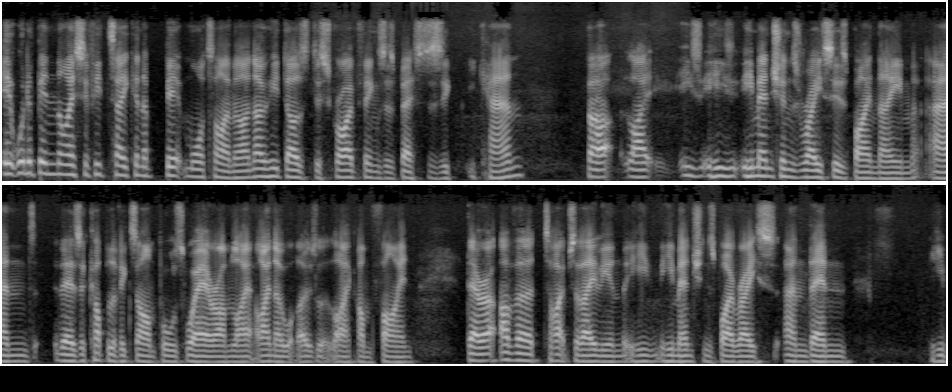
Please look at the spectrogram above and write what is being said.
It would have been nice if he'd taken a bit more time, and I know he does describe things as best as he, he can, but like he's he he mentions races by name, and there's a couple of examples where I'm like, I know what those look like, I'm fine. There are other types of alien that he he mentions by race, and then he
